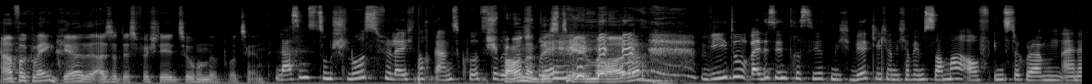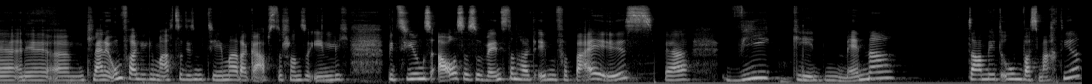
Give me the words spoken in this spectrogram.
einfach weg. Ja, also das verstehe ich zu 100 Prozent. Lass uns zum Schluss vielleicht noch ganz kurz darüber Spannendes sprechen. Thema, oder? wie du, weil das interessiert mich wirklich und ich habe im Sommer auf Instagram eine, eine ähm, kleine Umfrage gemacht zu diesem Thema, da gab es da schon so ähnlich Beziehungsaus, also wenn es dann halt eben vorbei ist, ja, wie gehen Männer damit um, was macht ihr?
